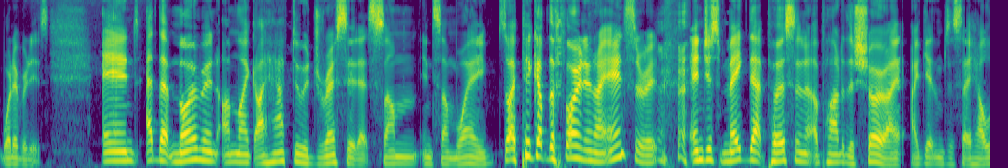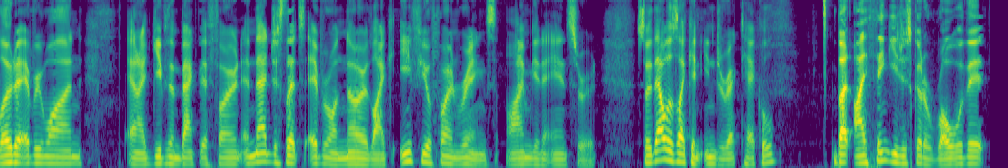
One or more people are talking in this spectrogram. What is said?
whatever it is. And at that moment, I'm like, I have to address it at some in some way. So I pick up the phone and I answer it, and just make that person a part of the show. I, I get them to say hello to everyone, and I give them back their phone, and that just lets everyone know like if your phone rings, I'm gonna answer it. So that was like an indirect heckle, but I think you just got to roll with it.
